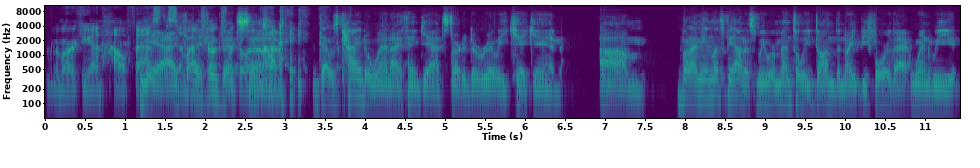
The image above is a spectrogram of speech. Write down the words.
remarking on how fast Yeah, I the semi I think trucks were that's, going uh, by. that was kind of when I think, yeah, it started to really kick in. Um, but I mean, let's be honest, we were mentally done the night before that when we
